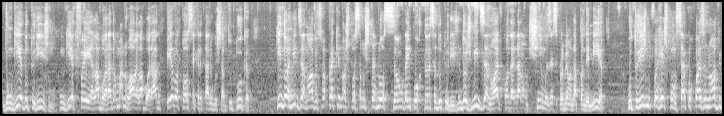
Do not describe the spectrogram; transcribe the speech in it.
de um guia do turismo, um guia que foi elaborado, é um manual elaborado pelo atual secretário Gustavo Tutuca, que em 2019, só para que nós possamos ter noção da importância do turismo, em 2019, quando ainda não tínhamos esse problema da pandemia, o turismo foi responsável por quase 9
